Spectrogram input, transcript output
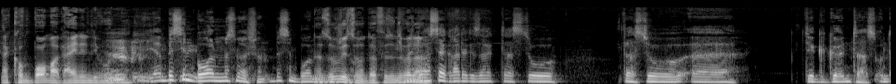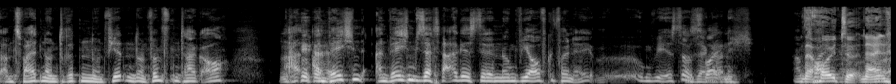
Na komm, bohr mal rein in die Wunde. ja, ein bisschen bohren müssen wir schon, ein bisschen bohren Na müssen wir sowieso, schon. dafür sind ich wir meine, da. Du hast ja gerade gesagt, dass du, dass du äh, dir gegönnt hast und am zweiten und dritten und vierten und fünften Tag auch. An welchen, an welchem dieser Tage ist dir denn irgendwie aufgefallen? Ey, irgendwie ist das Am ja gar zweiten. nicht. Na, heute, nein.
